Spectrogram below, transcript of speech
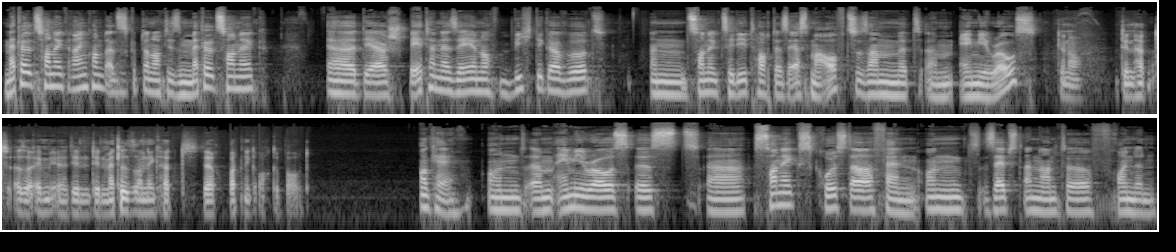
Metal Sonic reinkommt. Also es gibt da noch diesen Metal Sonic, äh, der später in der Serie noch wichtiger wird. In Sonic CD taucht er das erstmal auf, zusammen mit ähm, Amy Rose. Genau. Den hat, also äh, den, den Metal Sonic hat der Robotnik auch gebaut. Okay, und ähm, Amy Rose ist äh, Sonics größter Fan und selbsternannte Freundin.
